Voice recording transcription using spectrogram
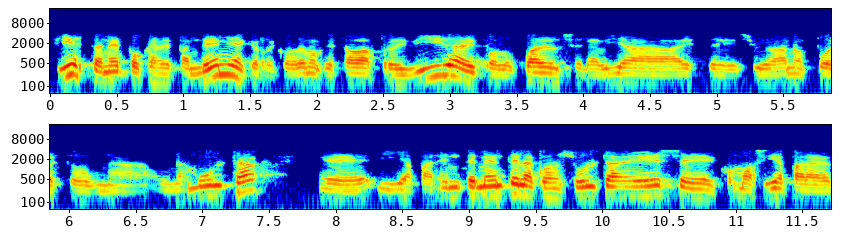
fiesta en época de pandemia, que recordemos que estaba prohibida y por lo cual se le había a este ciudadano puesto una, una multa eh, y aparentemente la consulta es eh, cómo hacía para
